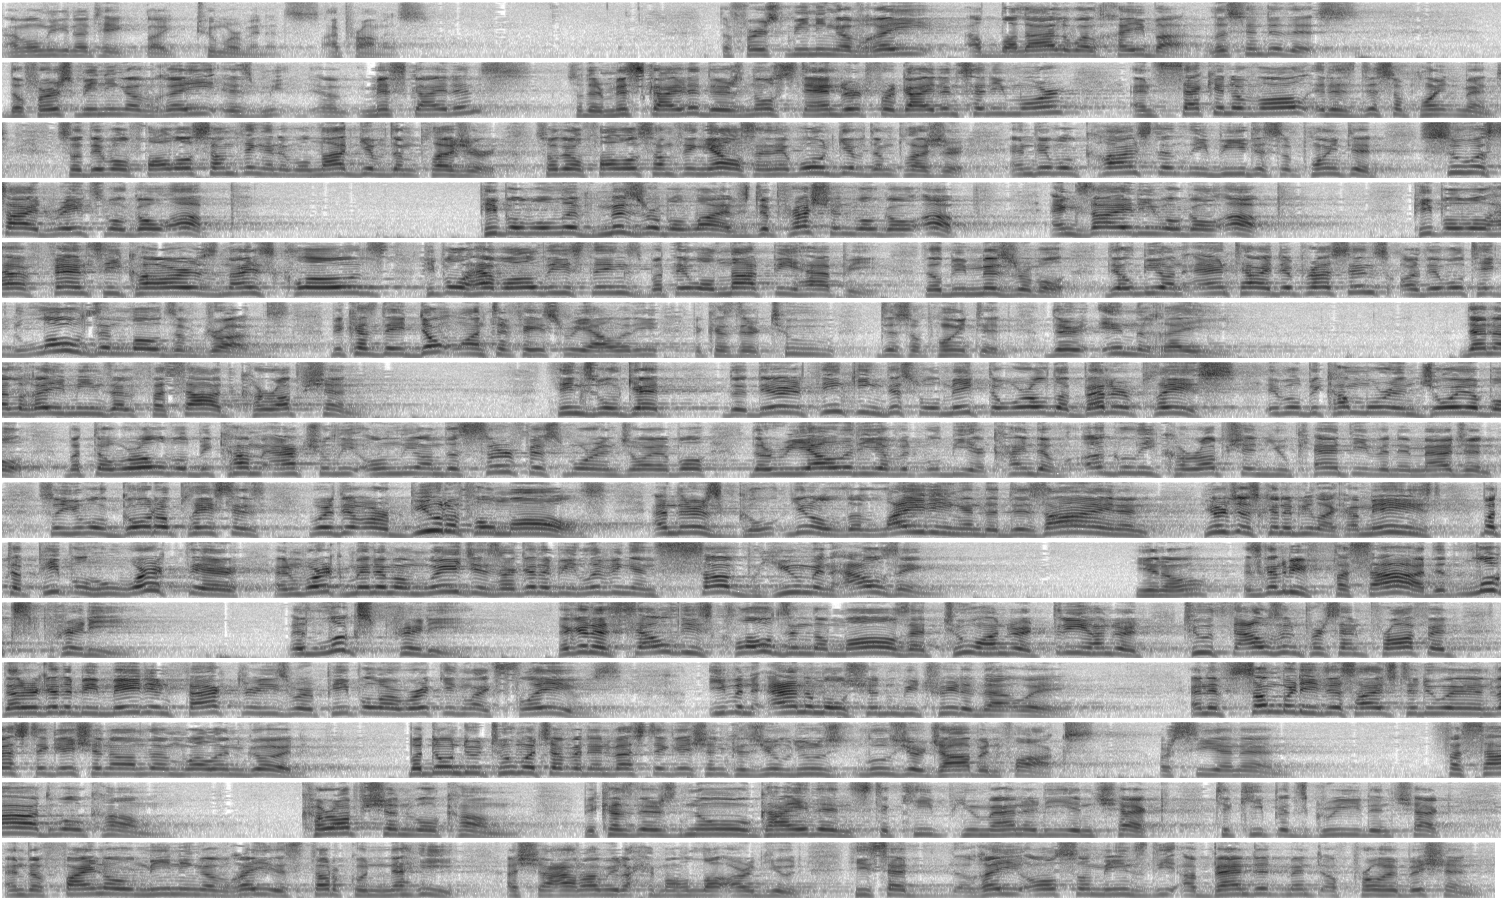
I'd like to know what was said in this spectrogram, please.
I'm only going to take like two more minutes. I promise. The first meaning of ghay, al-dalal wal-khayba. Listen to this. The first meaning of ghay is uh, misguidance. so they're misguided. There's no standard for guidance anymore. And second of all, it is disappointment. So they will follow something and it will not give them pleasure. So they'll follow something else and it won't give them pleasure. And they will constantly be disappointed. Suicide rates will go up. People will live miserable lives. Depression will go up. Anxiety will go up. People will have fancy cars, nice clothes. People have all these things, but they will not be happy. They'll be miserable. They'll be on antidepressants or they will take loads and loads of drugs because they don't want to face reality because they're too disappointed. They're in ghay. Then al ghay means al fasad, corruption. Things will get, they're thinking this will make the world a better place. It will become more enjoyable, but the world will become actually only on the surface more enjoyable. The reality of it will be a kind of ugly corruption you can't even imagine. So you will go to places where there are beautiful malls and there's, you know, the lighting and the design and you're just going to be like amazed. But the people who work there and work minimum wages are going to be living in subhuman housing. You know, it's going to be facade. It looks pretty. It looks pretty. They're going to sell these clothes in the malls at 200, 300, 2,000% profit that are going to be made in factories where people are working like slaves. Even animals shouldn't be treated that way. And if somebody decides to do an investigation on them, well and good. But don't do too much of an investigation because you'll lose, lose your job in Fox or CNN. Facade will come. Corruption will come because there's no guidance to keep humanity in check, to keep its greed in check. And the final meaning of ghay is tarkun nahi. Ash-Sha'arawi rahimahullah argued. He said ghay also means the abandonment of prohibition.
